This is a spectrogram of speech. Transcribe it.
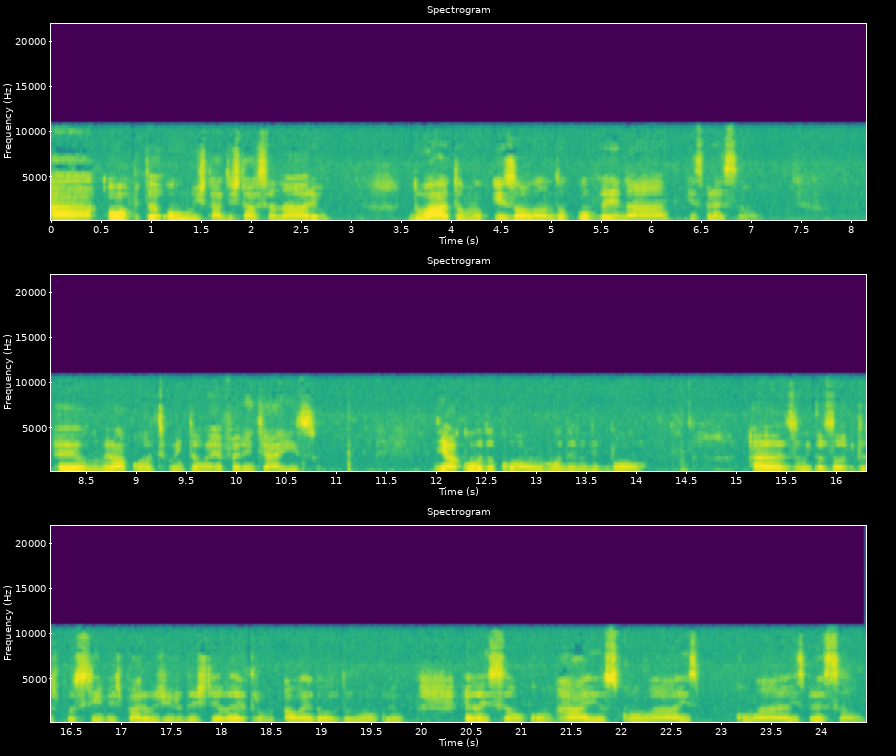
a órbita ou estado estacionário do átomo, isolando o V na expressão. É, o numeral quântico, então, é referente a isso. De acordo com o modelo de Bohr, as únicas órbitas possíveis para o giro deste elétron ao redor do núcleo, elas são com raios com a, com a expressão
